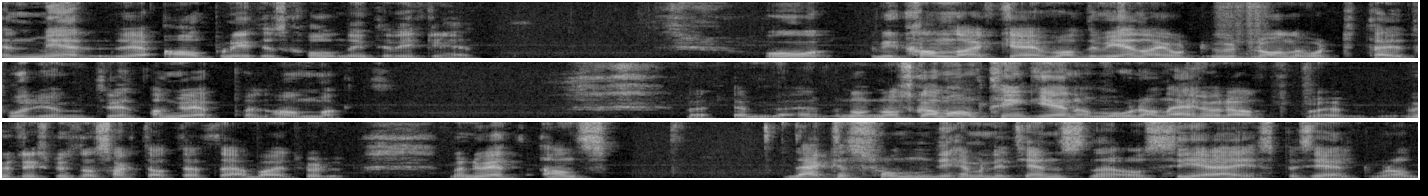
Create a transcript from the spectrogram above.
en mer realpolitisk holdning til virkeligheten. Og vi kan da ikke, hva det vi enn har gjort, utlåne vårt territorium til et angrep på en annen makt. Nå skal man tenke gjennom hvordan Jeg hører at eh, utenriksministeren har sagt at dette er bare tull. Men du vet, hans, det er ikke sånn de hemmelige tjenestene og CIA spesielt hvordan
